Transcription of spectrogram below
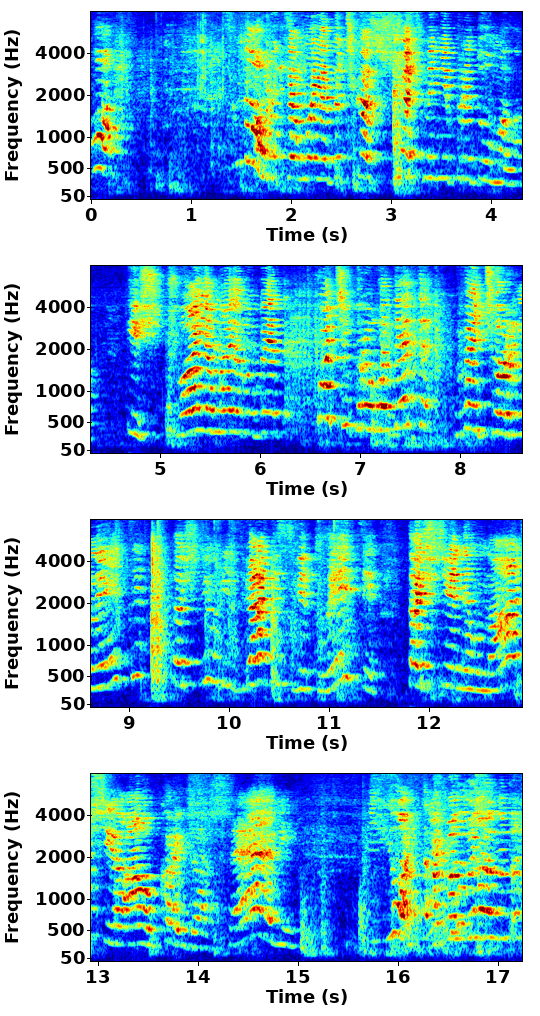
О, знову ця моя дочка щось мені придумала. І що я маю робити? Хоче проводити вечорниці, та ще в різдвяні світлиці, ще не в нашій, а в Кайдашевій. Йой, та Ой, матуся, ну та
